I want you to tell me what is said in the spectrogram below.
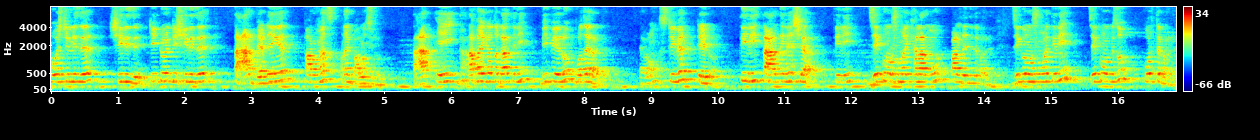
ওয়েস্ট ইন্ডিজের সিরিজে টি টোয়েন্টি সিরিজে তার ব্যাটিংয়ের পারফরমেন্স অনেক ভালো ছিল। তার এই ধারাবাহিকতাটা তিনি বিপিএলও বজায় রাখবেন এবং স্টিভেন টেইলর। তিনি তার দিনে সেরা। তিনি যে কোনো সময় খেলার মুড পাল্টে দিতে পারেন। যে কোনো সময় তিনি যে কোনো কিছু করতে পারেন।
